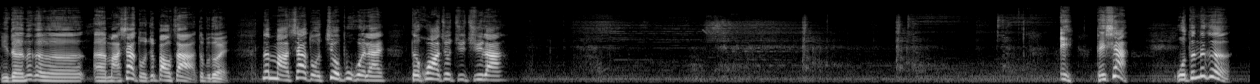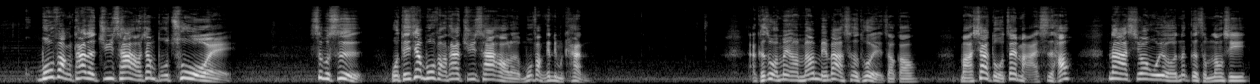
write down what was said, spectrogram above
你的那个呃马夏朵就爆炸，对不对？那马夏朵救不回来的话，就 GG 啦。等一下，我的那个模仿他的狙叉好像不错哎，是不是？我等一下模仿他狙叉好了，模仿给你们看。啊，可是我没有没没办法撤退，糟糕！马下朵在马还是好？那希望我有那个什么东西？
